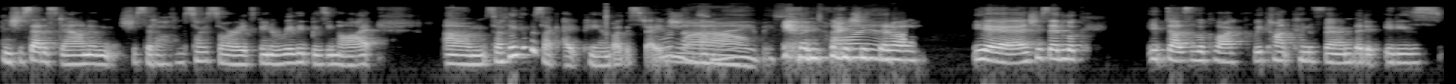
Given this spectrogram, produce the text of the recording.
and she sat us down and she said oh i'm so sorry it's been a really busy night um, so i think it was like 8 p.m by this stage Goodness Wow. me, so and so she said, "Oh, yeah." And she said, "Look, it does look like we can't confirm that it, it is.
